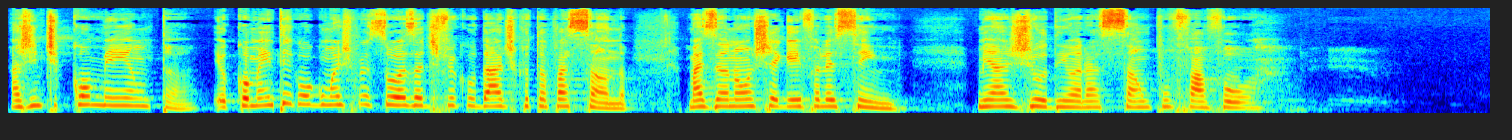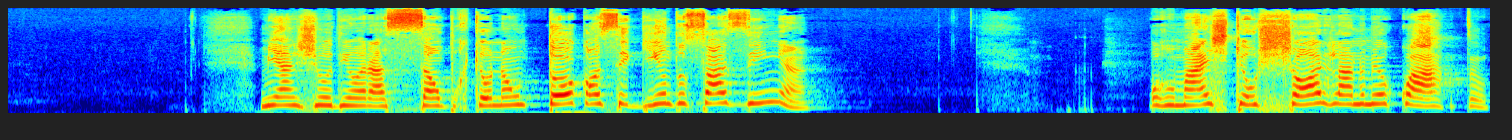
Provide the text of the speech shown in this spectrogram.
a gente comenta. Eu comentei com algumas pessoas a dificuldade que eu estou passando, mas eu não cheguei e falei assim: me ajuda em oração, por favor. Me ajuda em oração, porque eu não estou conseguindo sozinha. Por mais que eu chore lá no meu quarto,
